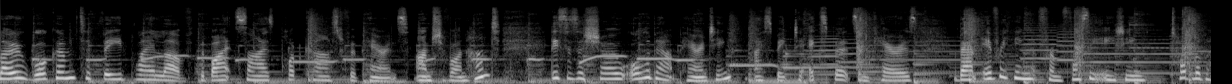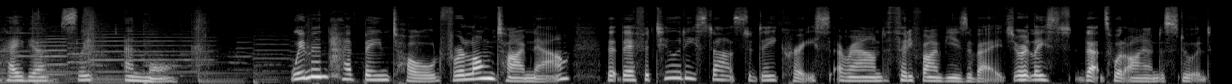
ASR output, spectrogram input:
Hello, welcome to Feed, Play, Love, the bite sized podcast for parents. I'm Siobhan Hunt. This is a show all about parenting. I speak to experts and carers about everything from fussy eating, toddler behaviour, sleep, and more. Women have been told for a long time now that their fertility starts to decrease around 35 years of age, or at least that's what I understood.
